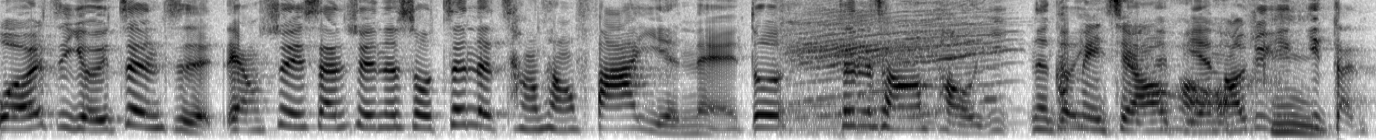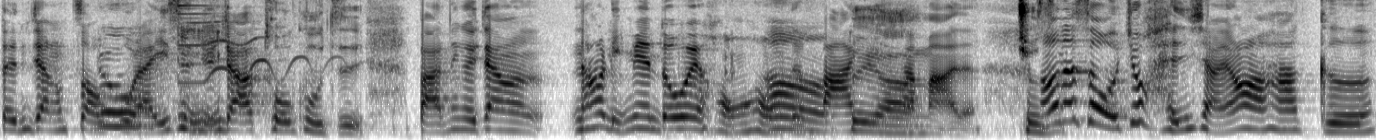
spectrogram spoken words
我儿子有一阵子两岁三岁那时候，真的常常发炎呢，都真的常常跑医那个医生那边，然后就一一盏灯这样照过来，医生就叫他脱裤子，把那个这样，然后里面都会红红的发炎干嘛的。然后那时候我就很想要让他割，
